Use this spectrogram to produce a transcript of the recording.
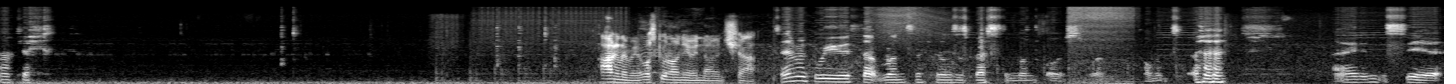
Okay. Hang on a minute, what's going on here now in chat? Does anyone agree with that run to the hills is better than run forest run? Comment. I didn't see it.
